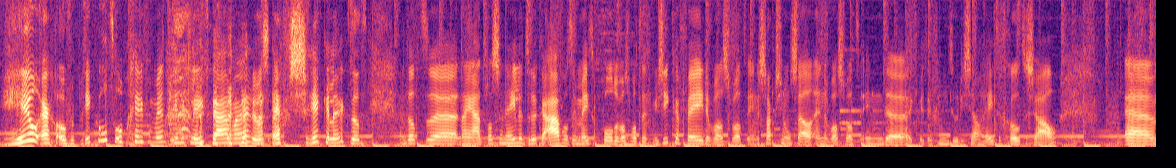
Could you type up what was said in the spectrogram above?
heel erg overprikkeld op een gegeven moment in de kleedkamer. dat was echt verschrikkelijk. Dat, dat, eh, nou ja, het was een hele drukke avond in Metropool. Er was wat in het muziekcafé, er was wat in de Saxionzaal en er was wat in de, ik weet even niet hoe die zaal heet, de grote zaal. Ehm,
